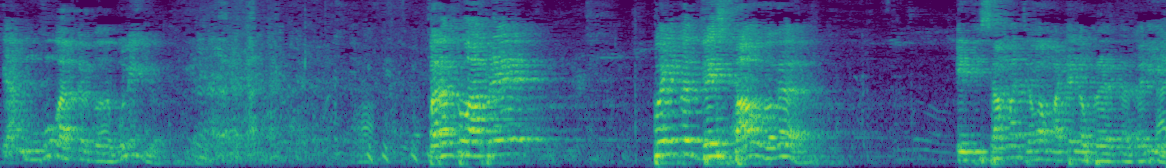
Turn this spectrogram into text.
ક્યાં હું વાત કરતો હતો? ભૂલી ગયો. પરંતુ આપણે કોઈ તો દ્વેષ ભાવ વગર એ દિશામાં જવા માટેનો પ્રયત્ન કરીએ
